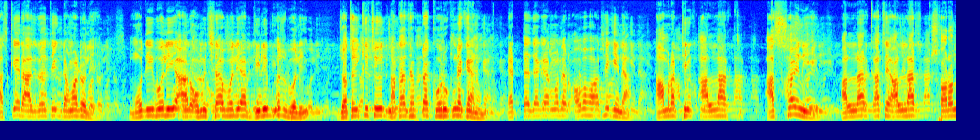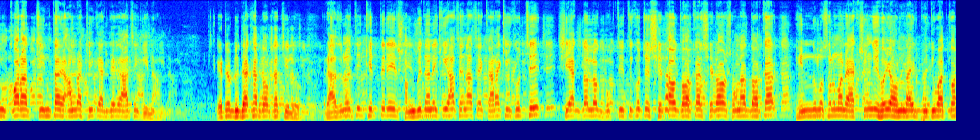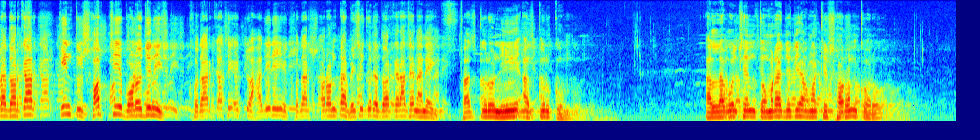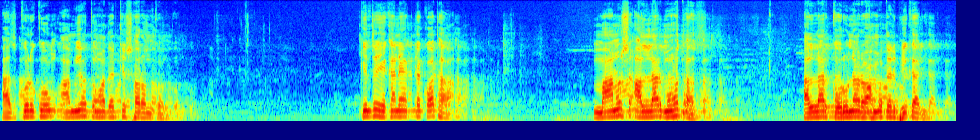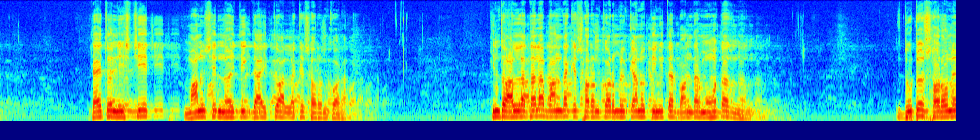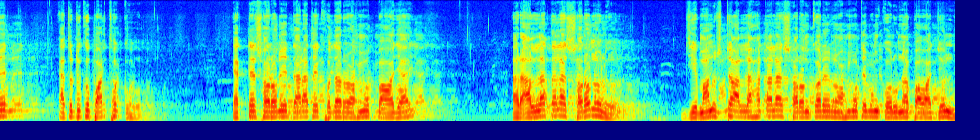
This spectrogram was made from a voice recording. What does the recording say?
আজকে রাজনৈতিক ডামাডোলে মোদি বলি আর অমিত শাহ বলি আর দিলীপ ঘোষ বলি, যতই কিছু নাটাঝাপটা করুক না কেন, একটা জায়গায় আমাদের অভাব আছে কিনা, আমরা ঠিক আল্লাহর আশ্রয় নিয়ে, আল্লাহর কাছে আল্লাহর স্মরণ করার চিন্তায় আমরা ঠিক এক জায়গায় আছি কিনা। এটা একটু দেখার দরকার ছিল। রাজনৈতিক ক্ষেত্রে সংবিধানে কি আছে না আছে, কারা কি করছে, সে একদল লোক বক্তৃতা করছে, সেটাও দরকার, সেটাও শোনার দরকার। হিন্দু, মুসলমান একসঙ্গে হয়ে অন্যায়ের প্রতিবাদ করা দরকার। কিন্তু সবচেয়ে বড় জিনিস, খোদার কাছে একটু হাজির খোদার স্মরণটা বেশি করে দরকার আছে না নেই? ফাজকুরু নি আজকুরকুম। আল্লাহ বলছেন, তোমরা যদি আমাকে স্মরণ করো, আজকুরকুম, আমিও তোমাদেরকে স্মরণ করব। কিন্তু এখানে একটা কথা। মানুষ আল্লাহর মহতাজ, আল্লাহর করুণা, রহমতের ভিখারি। তাই তো নিশ্চিত মানুষের নৈতিক দায়িত্ব আল্লাহকে স্মরণ করা। কিন্তু আল্লাহ তালা বান্দাকে স্মরণ করবেন কেন? তিনি তার বান্দার মহতাজ নন। দুটো স্মরণের এতটুকু পার্থক্য। একটা স্মরণের দ্বারাতে খোদার রহমত পাওয়া যায় আর আল্লাহ তালার স্মরণ হলো যে মানুষটা আল্লাহ তালা স্মরণ করেন রহমত এবং করুণা পাওয়ার জন্য।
